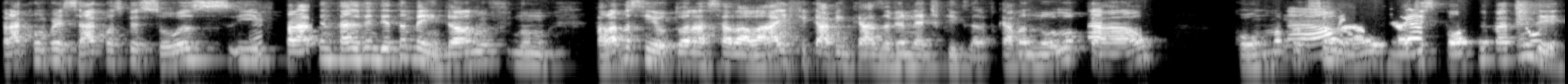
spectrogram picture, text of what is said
para conversar com as pessoas e uhum. para tentar vender também. Então ela não, não falava assim, eu tô na sala lá e ficava em casa vendo Netflix, ela ficava no local com uma não, profissional já eu... disposta para atender.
